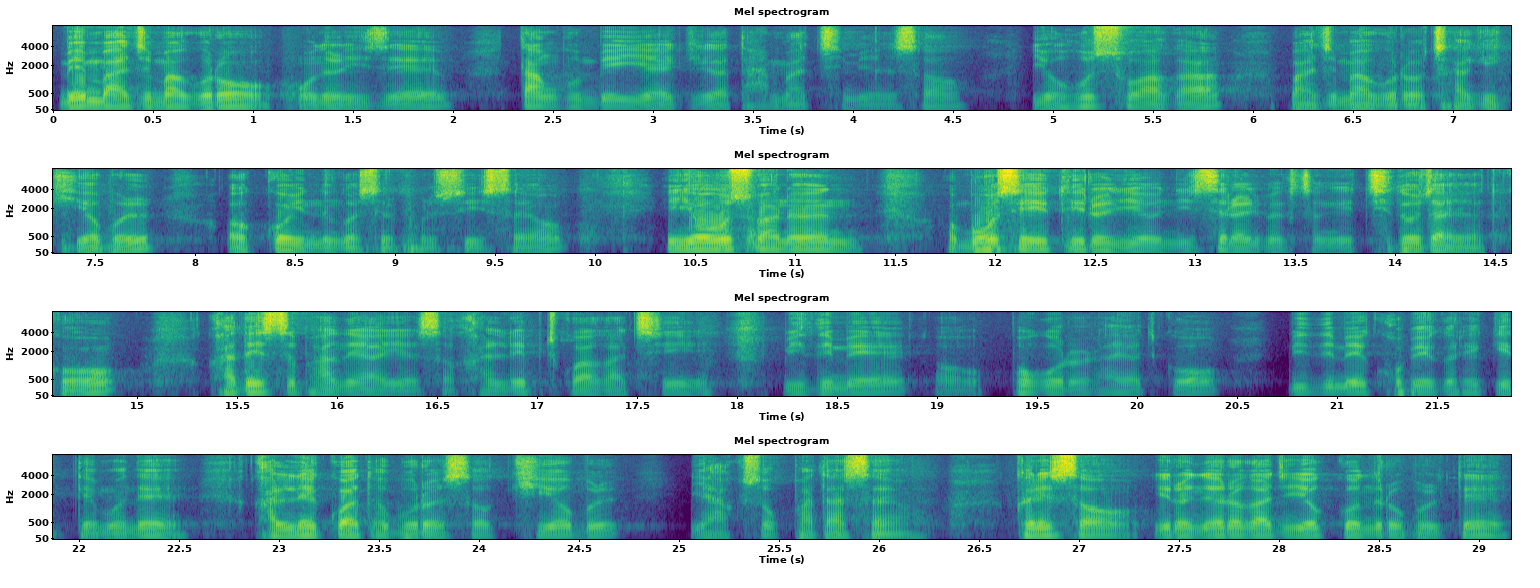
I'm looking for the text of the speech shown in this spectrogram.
맨 마지막으로 오늘 이제 땅 분배 이야기가 다 마치면서 여호수아가 마지막으로 자기 기업을 얻고 있는 것을 볼 수 있어요. 이 여호수아는 모세의 뒤를 이은 이스라엘 백성의 지도자였고 가데스 바네아에서 갈렙과 같이 믿음의 어, 보고를 하였고 믿음의 고백을 했기 때문에 갈렙과 더불어서 기업을 약속받았어요. 그래서 이런 여러 가지 여건으로 볼 때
